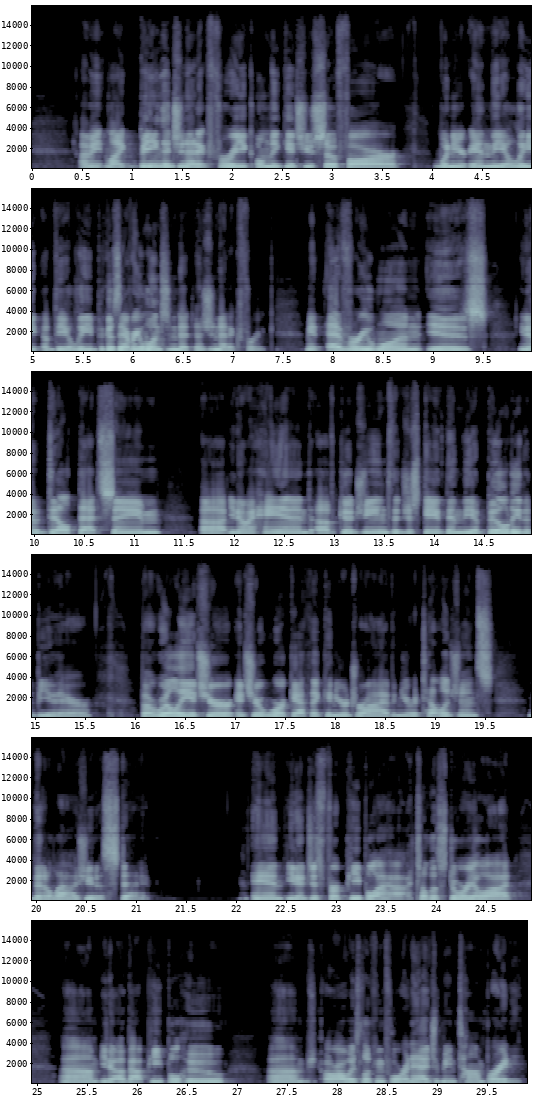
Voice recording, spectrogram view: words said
I mean, like being a genetic freak only gets you so far when you're in the elite of the elite because everyone's a genetic freak. I mean, everyone is, you know, dealt that same, uh, you know, a hand of good genes that just gave them the ability to be there. But really, it's your it's your work ethic and your drive and your intelligence that allows you to stay. And you know, just for people, I, I tell this story a lot. Um, you know, about people who um, are always looking for an edge. I mean, Tom Brady.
